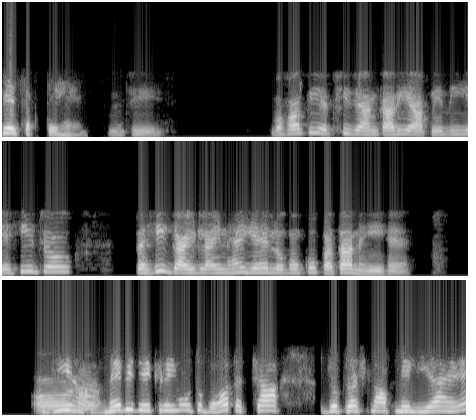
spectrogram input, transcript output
दे सकते हैं। जी। बहुत ही अच्छी जानकारी आपने दी। यही जो सही गाइडलाइन है यह लोगों को पता नहीं है। और... जी हाँ मैं भी देख रही हूँ तो बहुत अच्छा जो प्रश्न आपने लिया है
